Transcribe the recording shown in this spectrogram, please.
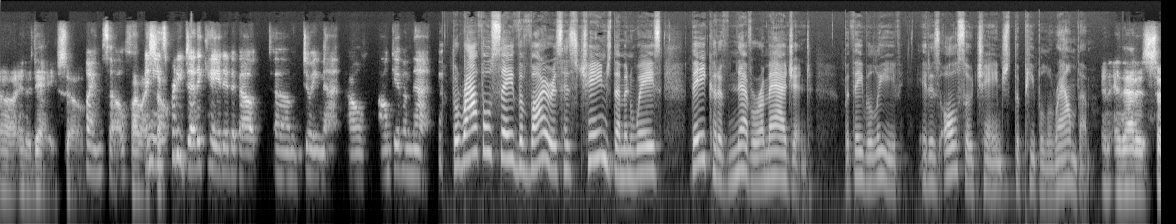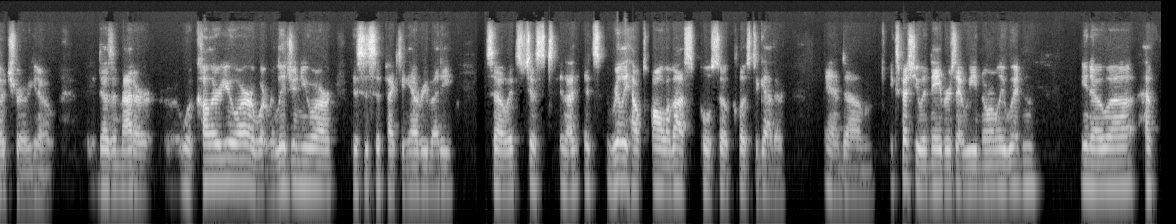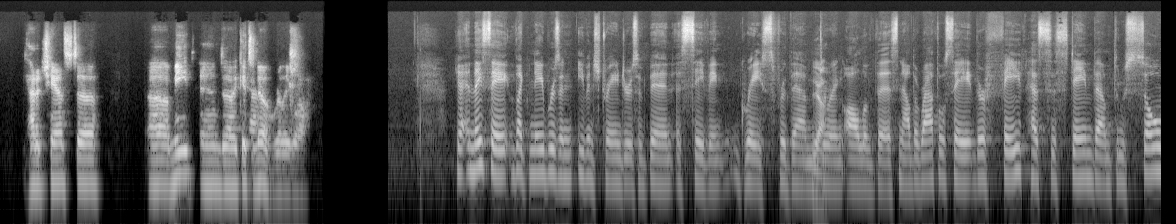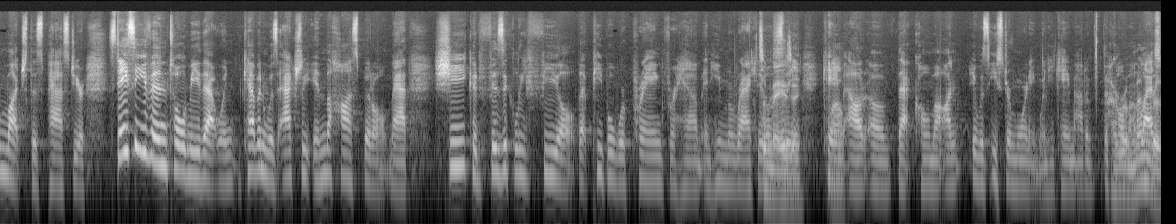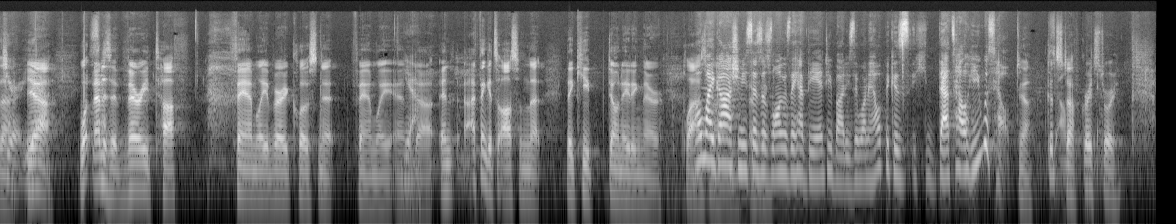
uh, in a day. So by himself, by and he's pretty dedicated about um, doing that. I'll I'll give him that. The Rathels say the virus has changed them in ways they could have never imagined, but they believe it has also changed the people around them. And and that is so true. You know, it doesn't matter what color you are or what religion you are. This is affecting everybody. So it's just it's really helped all of us pull so close together, and um, especially with neighbors that we normally wouldn't, you know, uh, have had a chance to uh, meet and uh, get to know really well. Yeah, and they say like neighbors and even strangers have been a saving grace for them yeah. during all of this. Now the Rathels say their faith has sustained them through so much this past year. Stacy even told me that when Kevin was actually in the hospital, Matt, she could physically feel that people were praying for him and he miraculously came wow. out of that coma on it was Easter morning when he came out of the coma last that. year. Yeah. yeah. What that is a very tough family, a very close knit family, and yeah. uh, and I think it's awesome that they keep donating their plasma. Oh my gosh! And he says as long as they have the antibodies, they want to help because he, that's how he was helped. Yeah, good so, stuff. Great yeah. story.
